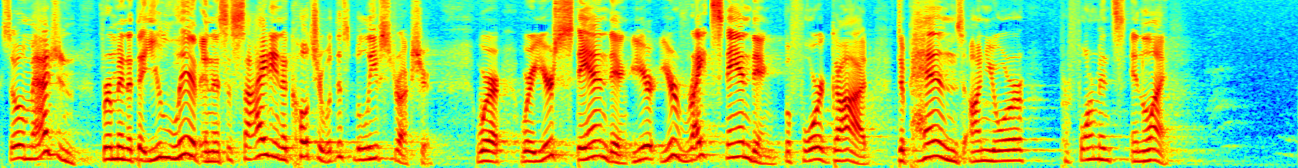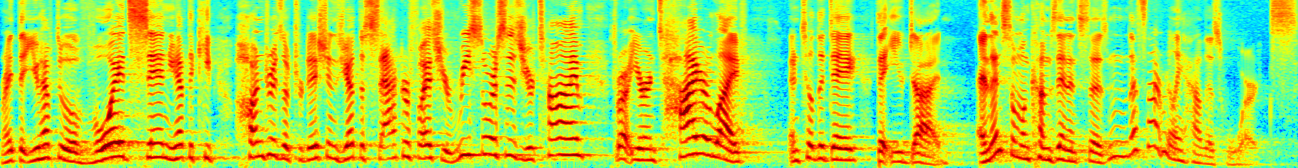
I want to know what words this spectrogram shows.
So imagine for a minute that you live in a society and a culture with this belief structure where, where you're standing, your, your right standing before God depends on your performance in life. Right? That you have to avoid sin, you have to keep hundreds of traditions, you have to sacrifice your resources, your time throughout your entire life until the day that you died. And then someone comes in and says, mm, That's not really how this works.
